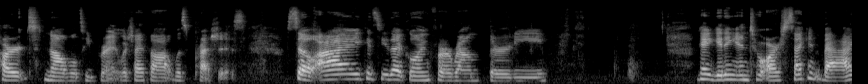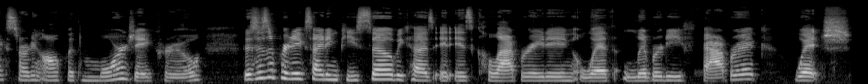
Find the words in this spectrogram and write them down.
heart novelty print, which I thought was precious. So I could see that going for around 30 Okay, getting into our second bag, starting off with more J. Crew. This is a pretty exciting piece though because it is collaborating with Liberty Fabric, which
